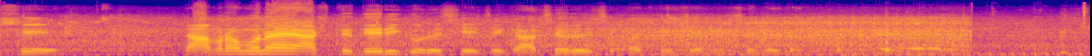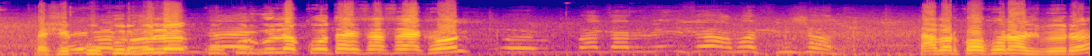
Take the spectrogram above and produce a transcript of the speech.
আসে। তা আমরা মনে হয় আসতে দেরি করেছি এই যে গাছে রয়েছে পাখি যে নিচে দেখে তা সে কুকুরগুলো কুকুরগুলো কোথায় চাচা এখন? আবার কখন আসবে ওরা?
